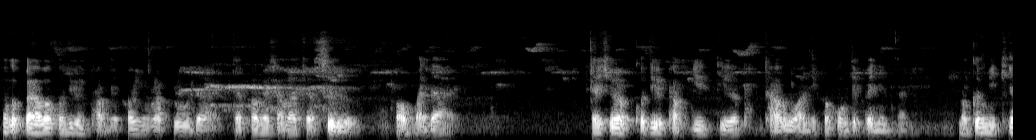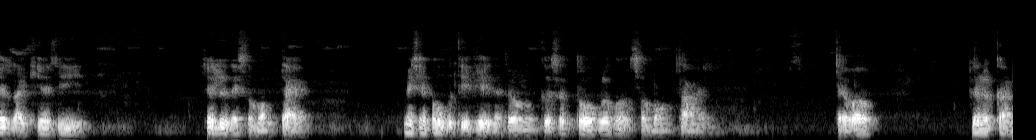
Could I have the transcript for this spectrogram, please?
มันก็แปลว่าคนที่เป็นผักเนี่ยเขายังรับรู้ได้ แต่เขาไม่สามารถจะสื่อออกมาได้ถ้าเชื่อคนที่เป็นผักยืดเยื้อผักถาวรนี่ก็คงจะเป็นอย่างนั้น มันก็มีเคสหลายเคสที่เส้นเลือดในสมองแตก ไม่ใช่เพราะอุบัติเหตุนะแต่มันเกิดสโตรกแล้วก็สมองตาย แต่ว่าได้รับการ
